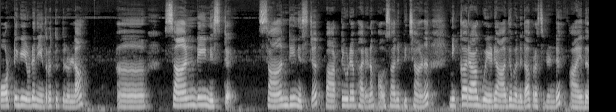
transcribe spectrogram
ഓർട്ടിഗയുടെ നേതൃത്വത്തിലുള്ള സാൻഡിനിസ്റ്റ് സാൻഡിനിസ്റ്റ് പാർട്ടിയുടെ ഭരണം അവസാനിപ്പിച്ചാണ് നിക്കരാഗ്വയുടെ ആദ്യ വനിതാ പ്രസിഡന്റ് ആയത്.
